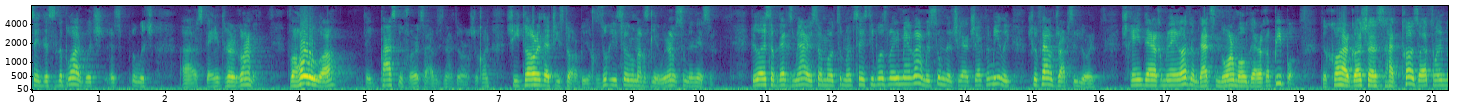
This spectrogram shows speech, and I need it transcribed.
say this is the blood which is, which uh, stained her garment. Vahorullah, they passed it first, so obviously not the Aruch She told her that she's Torah. We don't assume an Isser. We assume that she had checked immediately. She found drops of urine. She came derech mene adam. That's normal derech of people. The kohar gashas hatoza time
